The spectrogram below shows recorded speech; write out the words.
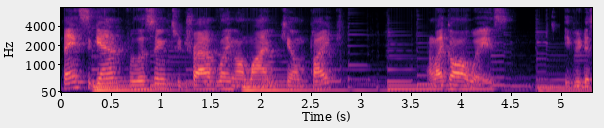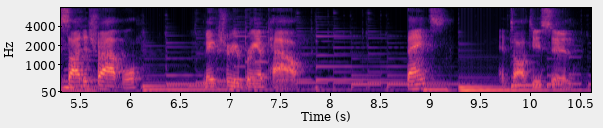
Thanks again for listening to Traveling on Limekiln Pike. And like always, if you decide to travel, make sure you bring a pal. Thanks, and talk to you soon.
